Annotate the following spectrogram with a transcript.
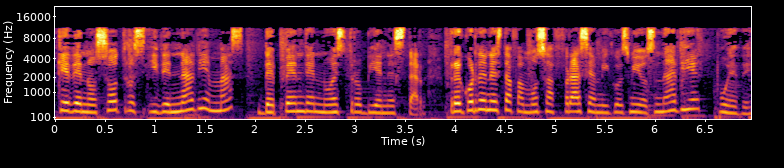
que de nosotros y de nadie más depende nuestro bienestar. Recuerden esta famosa frase, amigos míos, nadie puede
